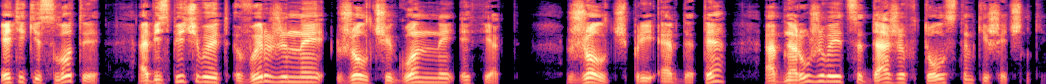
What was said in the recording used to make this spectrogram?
Эти кислоты обеспечивают выраженный желчегонный эффект. Желчь при РДТ обнаруживается даже в толстом кишечнике.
